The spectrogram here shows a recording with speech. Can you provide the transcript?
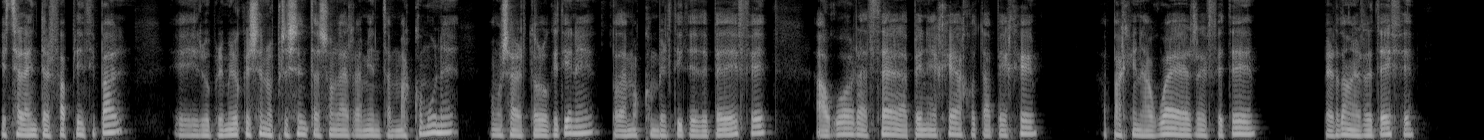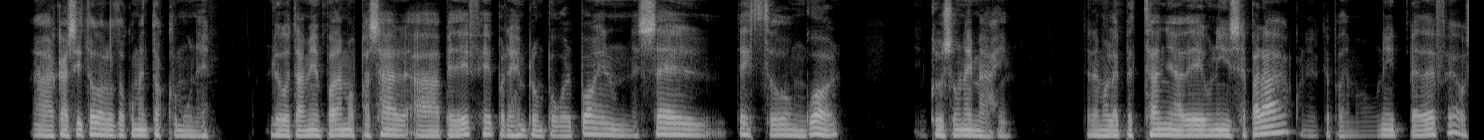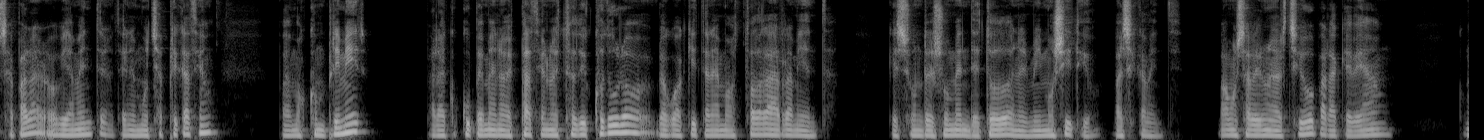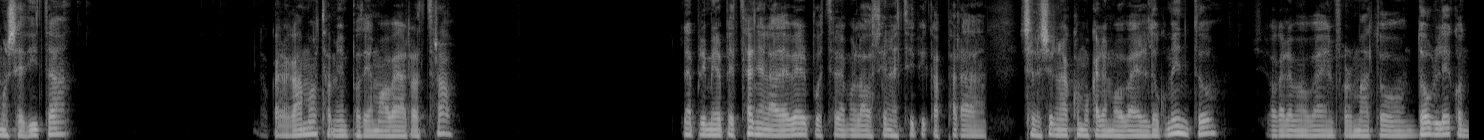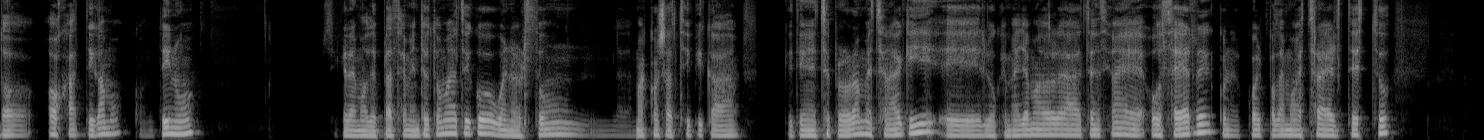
Esta es la interfaz principal. Eh, lo primero que se nos presenta son las herramientas más comunes. Vamos a ver todo lo que tiene. Podemos convertir desde PDF a Word, a Excel, a PNG, a JPG, a página web, RFT, perdón, RTF a casi todos los documentos comunes. Luego también podemos pasar a PDF, por ejemplo un PowerPoint, un Excel, texto, un Word, incluso una imagen. Tenemos la pestaña de unir y separar, con el que podemos unir PDF o separar, obviamente, no tiene mucha explicación. Podemos comprimir para que ocupe menos espacio en nuestro disco duro. Luego aquí tenemos todas las herramientas, que es un resumen de todo en el mismo sitio, básicamente. Vamos a ver un archivo para que vean cómo se edita cargamos, también podríamos haber arrastrado. La primera pestaña, la de ver, pues tenemos las opciones típicas para seleccionar cómo queremos ver el documento. Si lo queremos ver en formato doble, con dos hojas, digamos, continuo. Si queremos desplazamiento automático, bueno, el zoom, las demás cosas típicas que tiene este programa están aquí. Eh, lo que me ha llamado la atención es OCR, con el cual podemos extraer texto,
